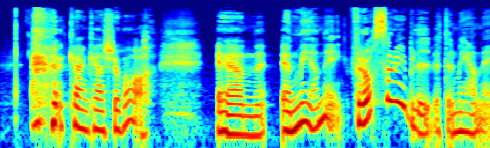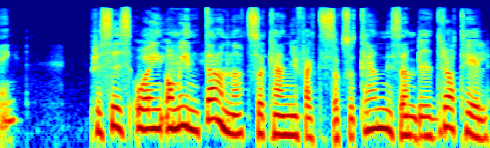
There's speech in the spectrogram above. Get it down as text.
kan kanske vara en, en mening. För oss har det ju blivit en mening. Precis, och in- om inte annat så kan ju faktiskt också tennisen bidra till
